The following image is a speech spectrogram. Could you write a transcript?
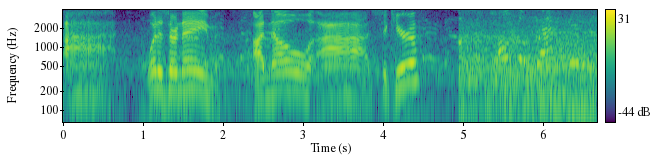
Ah, what is her name? I know. Ah, Shakira? Also, Brad Pitt is a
